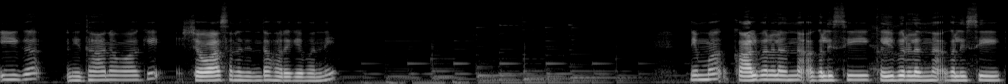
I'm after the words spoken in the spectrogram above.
ಈಗ ನಿಧಾನವಾಗಿ ಶವಾಸನದಿಂದ ಹೊರಗೆ ಬನ್ನಿ. ನಿಮ್ಮ ಕಾಲ್ಬೆರಳನ್ನು ಅಗಲಿಸಿ, ಕೈಬೆರಳನ್ನು ಅಗಲಿಸಿ,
